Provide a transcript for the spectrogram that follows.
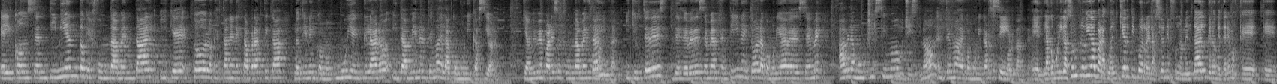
el consentimiento que es fundamental y que todos los que están en esta práctica lo tienen como muy en claro y también el tema de la comunicación, que a mí me parece fundamental, Fundamental. y que ustedes desde BDSM Argentina y toda la comunidad de BDSM habla muchísimo, Muchísimo. ¿no? El tema de comunicarse Sí, es importante. eh, la comunicación fluida para cualquier tipo de relación es fundamental. Creo que tenemos que, que-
